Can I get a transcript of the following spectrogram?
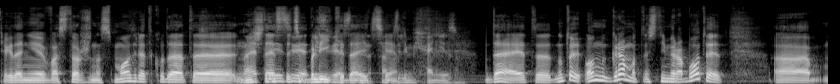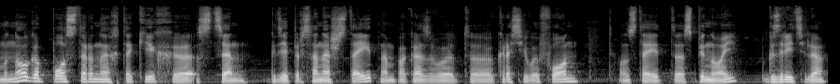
когда они восторженно смотрят куда-то, Но начинаются эти блики, да, идти. на самом деле, механизм. Да, это, ну, то есть он грамотно с ними работает. А, много постерных таких а, сцен, где персонаж стоит, нам показывают а, красивый фон, он стоит а, спиной к зрителю,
